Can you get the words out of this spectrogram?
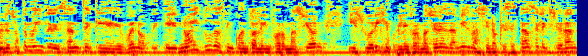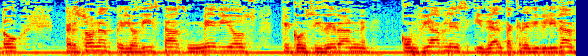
Me resulta muy interesante que, bueno, eh, no hay dudas en cuanto a la información y su origen, porque la información es la misma, sino que se están seleccionando personas, periodistas, medios que consideran confiables y de alta credibilidad.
